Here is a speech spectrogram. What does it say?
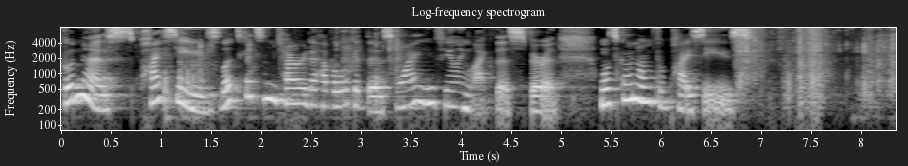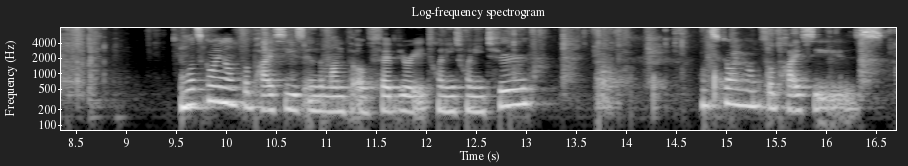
goodness, Pisces, let's get some tarot to have a look at this. Why are you feeling like this, Spirit? What's going on for Pisces? What's going on for Pisces in the month of February 2022? What's going on for Pisces?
